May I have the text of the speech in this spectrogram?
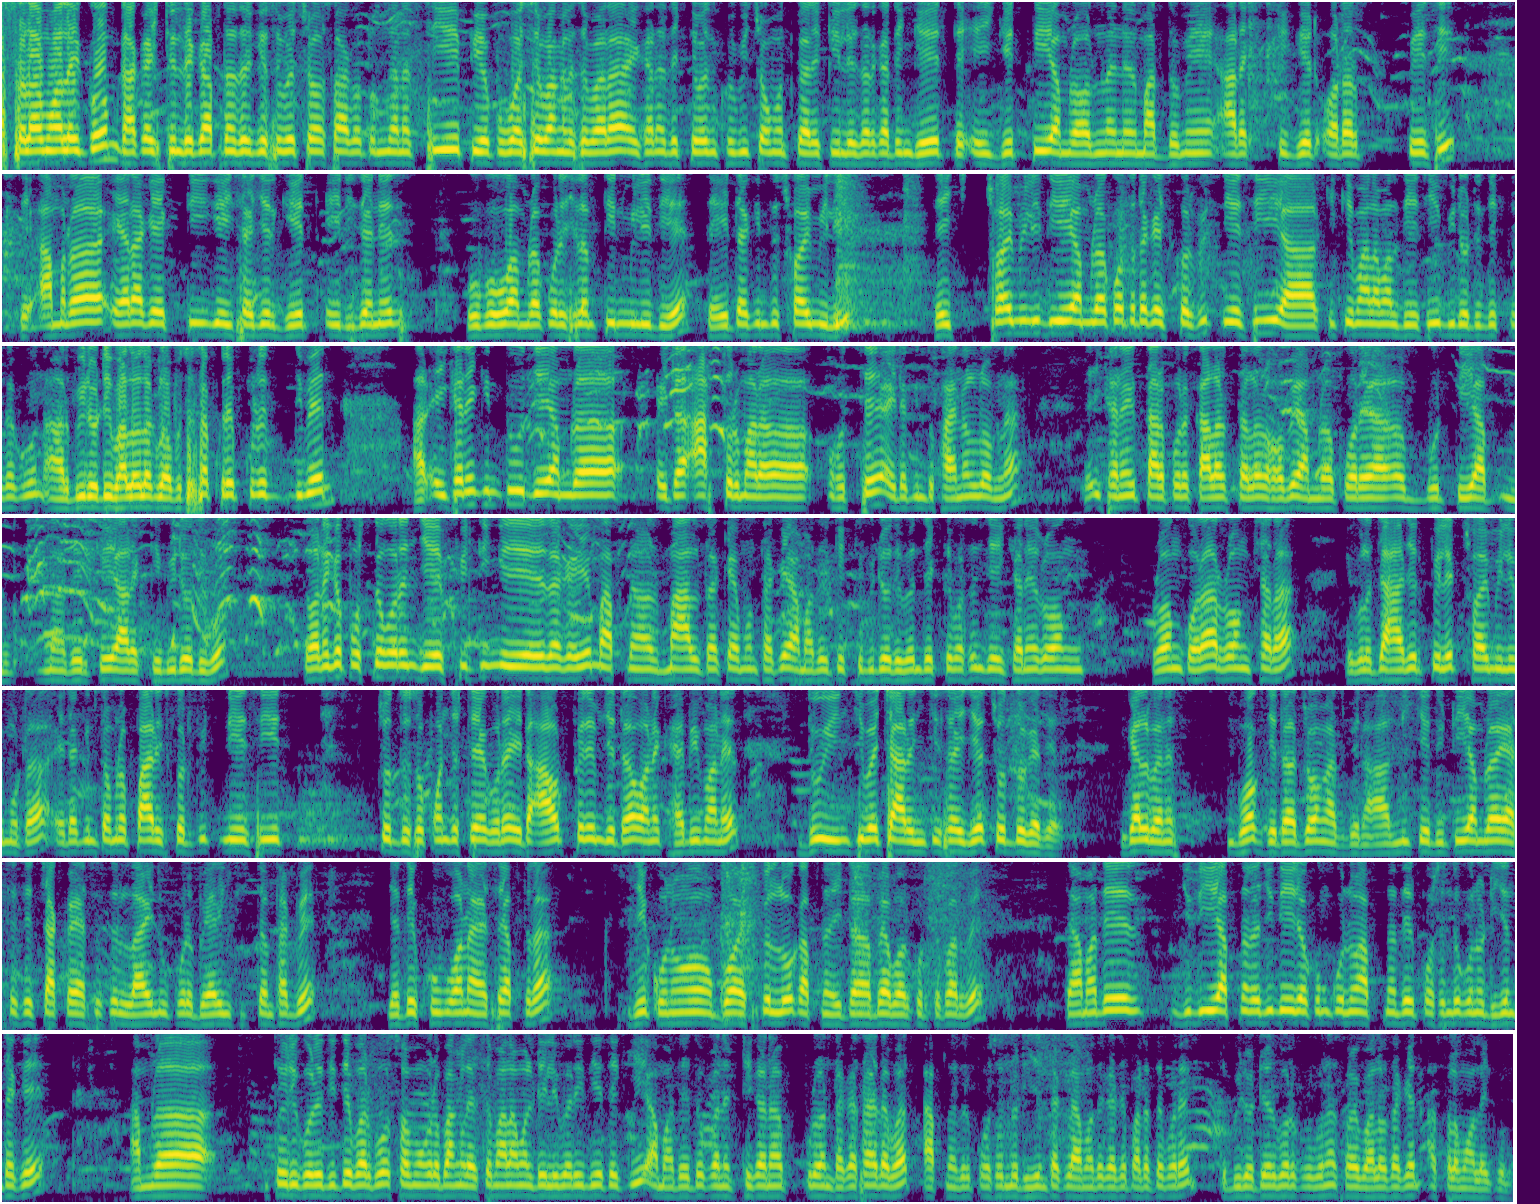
আসসালামু আলাইকুম, ঢাকা স্টিল থেকে আপনাদেরকে শুভেচ্ছা স্বাগতম জানাচ্ছি। প্রিয় প্রবাসী বাংলাদেশে ভাড়া এখানে দেখতে পাচ্ছেন খুবই চমৎকার একটি লেজার কাটিং গেট এই গেটটি আমরা অনলাইনের মাধ্যমে আরেকটি গেট অর্ডার পেয়েছি। তো আমরা এর আগে একটি এই সাইজের গেট এই ডিজাইনের হুবহু আমরা করেছিলাম তিন মিলি দিয়ে। তো এটা কিন্তু ছয় মিলি। তো এই ছয় মিলি দিয়ে আমরা কত টাকা স্কোয়ার ফিট নিয়েছি আর কী কী মালামাল দিয়েছি, ভিডিওটি দেখতে থাকুন। আর ভিডিওটি ভালো লাগলে অবশ্যই সাবস্ক্রাইব করে দিবেন। আর এইখানে কিন্তু যে আমরা এটা আস্তর মারা হচ্ছে, এটা কিন্তু ফাইনাল রং না এখানে তারপরে কালার টালার হবে, আমরা পরে ভর্তি আপনাদেরকে আরেকটি ভিডিও দিব। তো অনেকে প্রশ্ন করেন যে ফিটিং এর আপনার মালটা কেমন থাকে, আমাদেরকে একটু ভিডিও দেবেন। দেখতে পাচ্ছেন যে এইখানে রং রং করা, রং ছাড়া এগুলো জাহাজের প্লেট ছয় মিলি মোটা এটা কিন্তু আমরা পার স্কোয়ার ফিট নিয়েছি চোদ্দোশো পঞ্চাশ টাকা করে। এটা আউট ফ্রেম যেটা অনেক হ্যাভি মানের, দুই ইঞ্চি বাই চার ইঞ্চি সাইজের চোদ্দ গেজের গ্যালভ্যানেস বক্স যেটা জং আসবে না। আর নিচে দুটি আমরা অ্যাসেসের চাকা অ্যাসেসের লাইন উপরে ব্যারিং সিস্টেম থাকবে, যাতে খুব অনায়াসে আপনারা যে কোনো বয়স্ক লোক আপনারা এটা ব্যবহার করতে পারবে। তা আমাদের যদি আপনারা যদি এরকম কোনো আপনাদের পছন্দ কোনো ডিজাইন থাকে, আমরা তৈরি করে দিতে পারব। সমগ্র বাংলাদেশে মালামাল ডেলিভারি দিয়ে থাকি। আমাদের দোকানের ঠিকানা পুরান ঢাকা, সায়দাবাদ। আপনাদের পছন্দ ডিজাইন থাকলে আমাদের কাছে পাঠাতে পারেন। তো ভিডিওটি আর বড় করব না। সবাই ভালো থাকেন। আসসালামু আলাইকুম।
